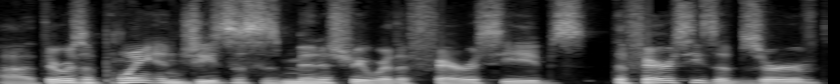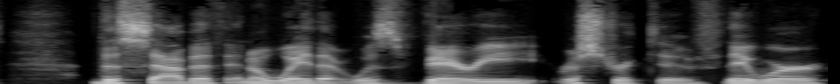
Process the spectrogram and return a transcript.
uh, there was a point in Jesus's ministry where the Pharisees, the Pharisees observed the Sabbath in a way that was very restrictive. They were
